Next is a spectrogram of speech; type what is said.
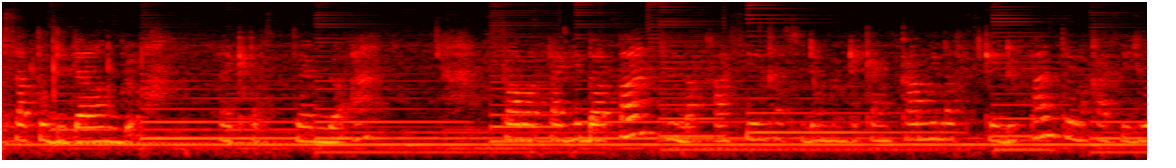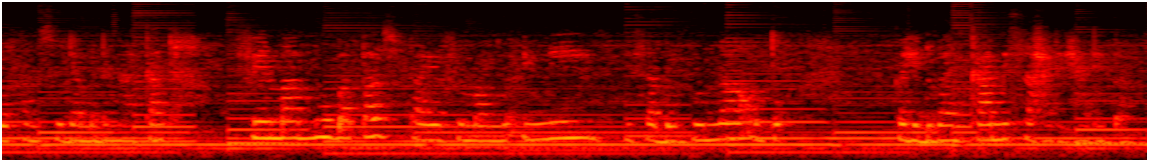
bersatu di dalam doa. Mari kita bersatu dalam doa. Selamat pagi Bapak, terima kasih Kau sudah memberikan kami nafas kehidupan. Terima kasih juga kami sudah mendengarkan firman-Mu Bapak, supaya firman-Mu ini bisa berguna untuk kehidupan kami sehari-hari Bapak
